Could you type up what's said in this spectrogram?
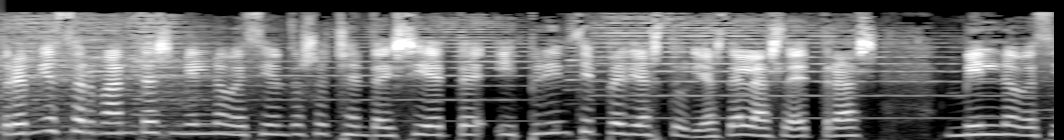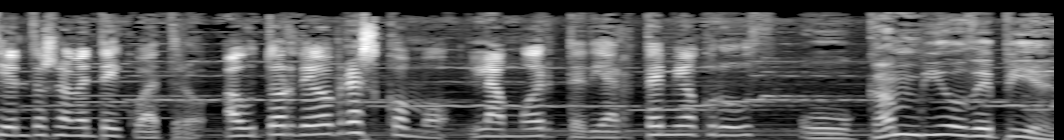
Premio Cervantes 1987 y Príncipe de Asturias de las Letras 1994, autor de obras como La muerte de Artemio Cruz o Cambio de piel.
